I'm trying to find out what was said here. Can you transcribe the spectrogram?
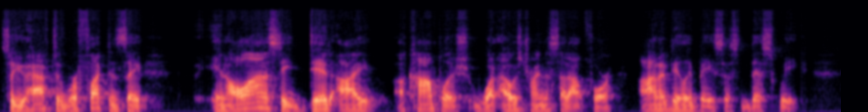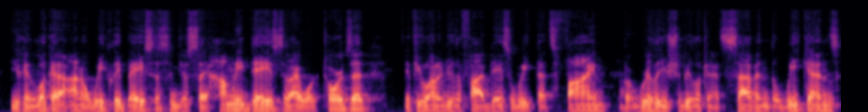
So you have to reflect and say, in all honesty, did I accomplish what I was trying to set out for on a daily basis this week? You can look at it on a weekly basis and just say, how many days did I work towards it? If you want to do the five days a week, that's fine. But really, you should be looking at seven. The weekends,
